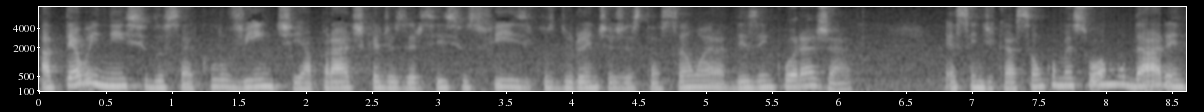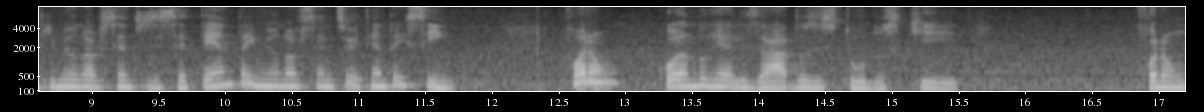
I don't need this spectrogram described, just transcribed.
Até o início do século XX, a prática de exercícios físicos durante a gestação era desencorajada. Essa indicação começou a mudar entre 1970 e 1985. Foram quando realizados estudos que foram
